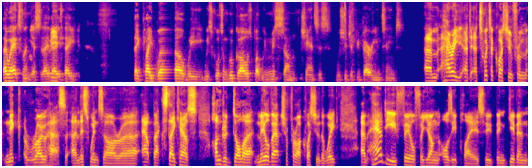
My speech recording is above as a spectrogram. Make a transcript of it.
they were excellent yesterday. They they they played well. We we scored some good goals, but we missed some chances. We should just be burying teams. Um, Harry, a, a, Twitter question from Nick Rojas, and this wins our uh, Outback Steakhouse $100 meal voucher for our question of the week. Um, how do you feel for young Aussie players who've been given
